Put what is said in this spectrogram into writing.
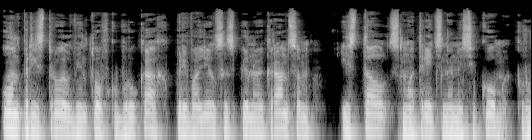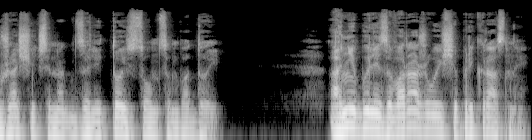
Он пристроил винтовку в руках, привалился спиной к ранцам и стал смотреть на насекомых, кружащихся над залитой солнцем водой. Они были завораживающе прекрасны.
